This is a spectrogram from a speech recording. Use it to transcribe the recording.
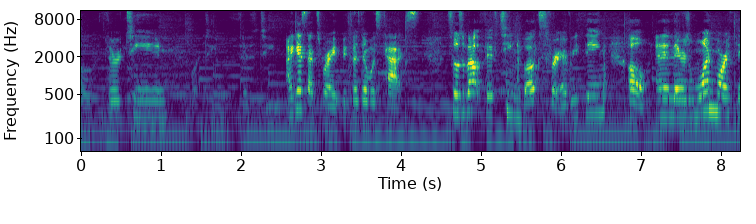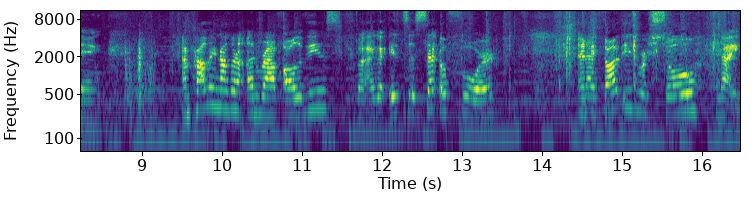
12, 13, 14, 15. I guess that's right because there was tax. So it's about 15 bucks for everything. Oh, and then there's one more thing. I'm probably not gonna unwrap all of these, but I got it's a set of four. And I thought these were so nice.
